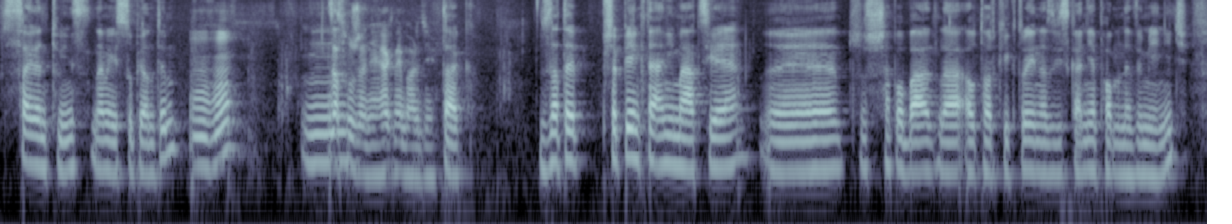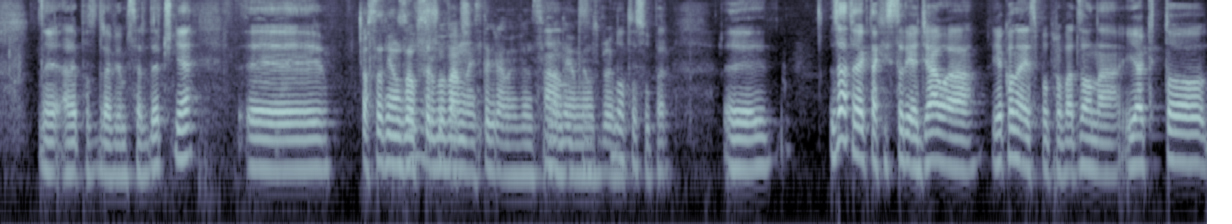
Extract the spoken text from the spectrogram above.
Silent Twins na miejscu piątym. Mhm. Mm, Zasłużenie, jak najbardziej. Tak. Za te przepiękne animacje, yy, szapoba dla autorki, której nazwiska nie pomnę wymienić, yy, ale pozdrawiam serdecznie. Yy, Ostatnio ją zaobserwowałem szukać. na Instagramie, więc a, będę ją no, miał zbrojną. no to super. Yy, za to, jak ta historia działa, jak ona jest poprowadzona, jak to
